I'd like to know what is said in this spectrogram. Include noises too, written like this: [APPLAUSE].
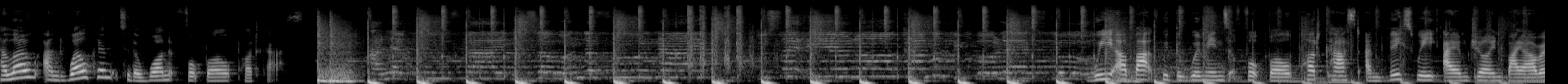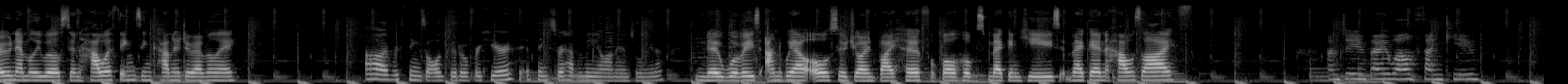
Hello and welcome to the One Football podcast. We are back with the Women's Football podcast, and this week I am joined by our own Emily Wilson. How are things in Canada, Emily? Oh, everything's all good over here. Thanks for having me on, Angelina. No worries, and we are also joined by her Football Hub's Megan Hughes. Megan, how's life? I'm doing very well, thank you.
